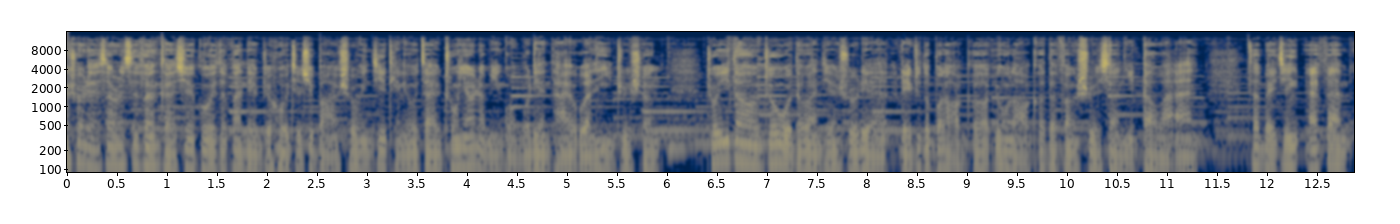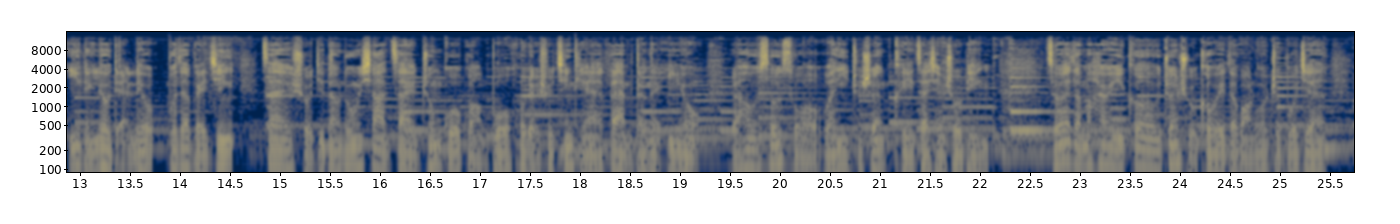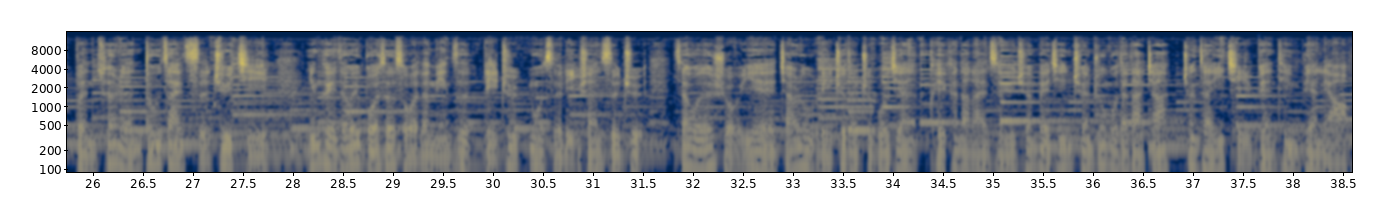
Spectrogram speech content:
二十二点三十四分，感谢各位在半点之后继续把收音机停留在中央人民广播电台文艺之声。周一到周五的晚间十点，理智的播老歌，用老歌的方式向你道晚安。在北京 FM 一零六点六，不在北京，在手机当中下载中国广播或者是蜻蜓 FM 等等应用，然后搜索文艺之声，可以在线收听。此外，咱们还有一个专属各位的网络直播间，本村人都在此聚集。您可以在微博搜索我的名字“李志木子李山四志”，在我的首页加入李志的直播间，可以看到来自于全北京、全中国的大家正在一起边听边聊。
